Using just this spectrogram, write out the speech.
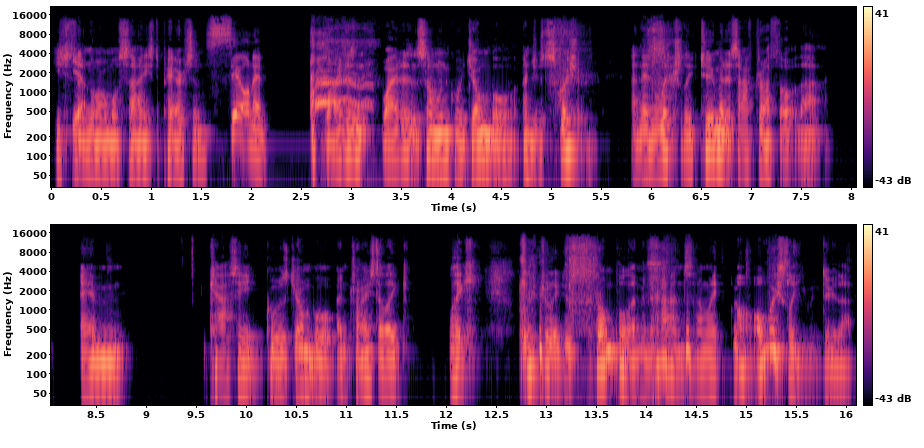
He's just Yeah. a normal sized person. Sit on him. why doesn't why doesn't someone go jumbo and just squish him? And then literally two minutes after I thought that, um, Cassie goes jumbo and tries to like like literally just crumple him in her hands. And I'm like, oh, obviously you would do that.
